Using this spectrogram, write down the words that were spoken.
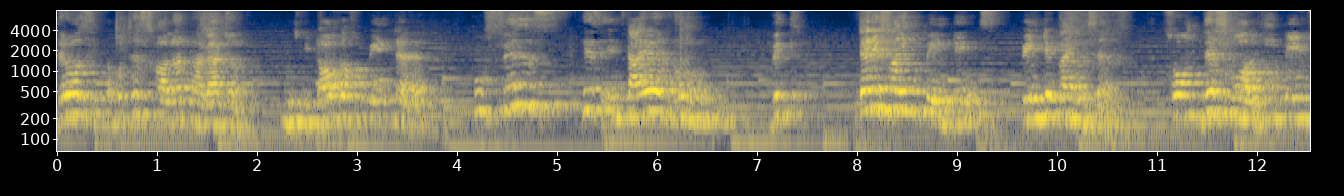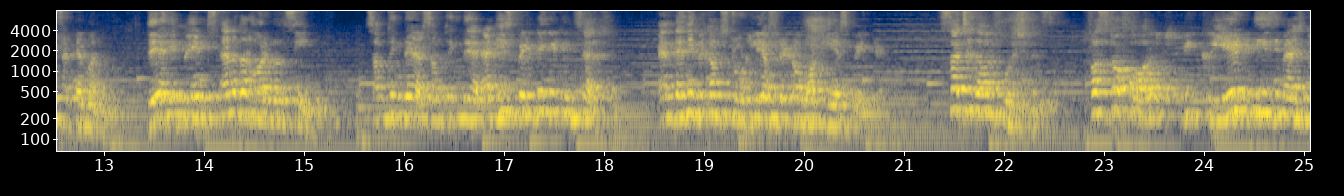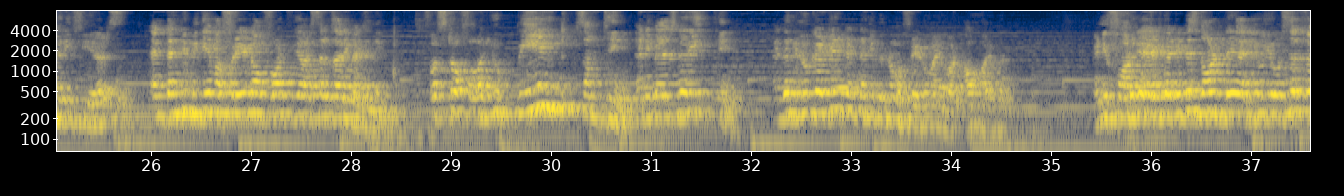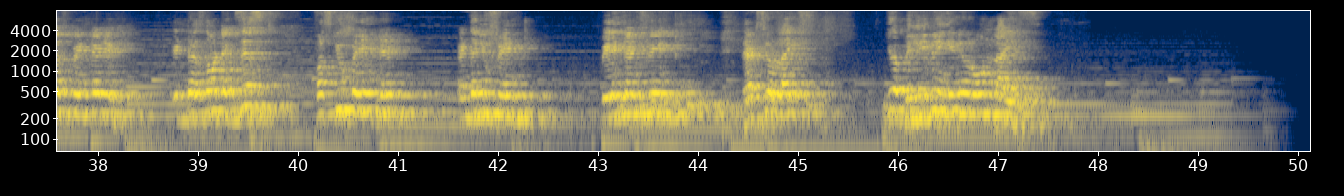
There was a Buddhist scholar, Nagarjuna. He talked of a painter who fills his entire room with terrifying paintings painted by himself. So on this wall, he paints a demon. There he paints another horrible scene. Something there, something there, and he's painting it himself. And then he becomes totally afraid of what he has painted. Such is our foolishness. First of all, we create these imaginary fears and then we became afraid of what we ourselves are imagining. First of all, you paint something, an imaginary thing, and then you look at it and then you become afraid, oh my god, how horrible. And you forget that it is not there, you yourself have painted it. It does not exist. First you paint it and then you faint. Paint and faint. That's your life. You are believing in your own lies.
